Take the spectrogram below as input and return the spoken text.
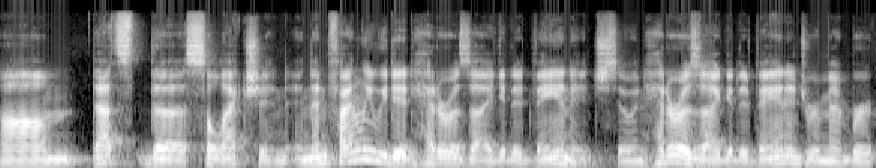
Um, that's the selection. And then finally, we did heterozygote advantage. So in heterozygote advantage, remember,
